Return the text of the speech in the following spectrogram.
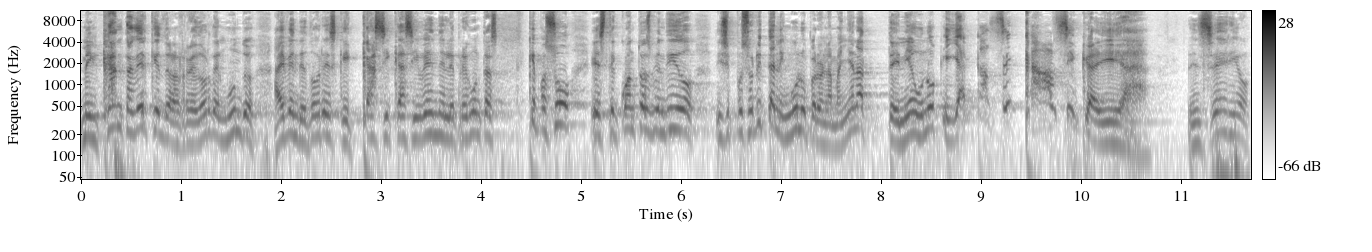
Me encanta ver que de alrededor del mundo hay vendedores que casi, casi venden. Le preguntas, ¿qué pasó? Este, ¿Cuánto has vendido? Dice, pues ahorita ninguno, pero en la mañana tenía uno que ya casi, casi caía. En serio.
